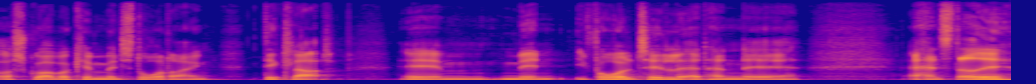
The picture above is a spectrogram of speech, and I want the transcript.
at skulle op og kæmpe med de store drenge. Det er klart. Øhm, men i forhold til, at han... Øh, er han stadig,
